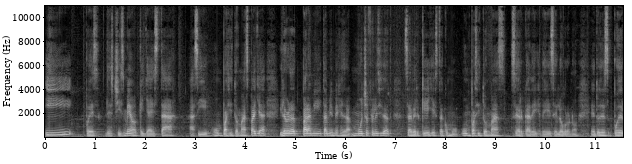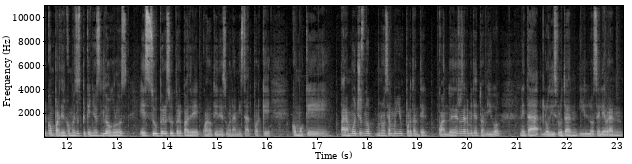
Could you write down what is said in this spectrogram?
y pues les chismeo que ya está así un pasito más para allá. Y la verdad para mí también me genera mucha felicidad saber que ella está como un pasito más cerca de, ese logro, ¿no? Entonces poder compartir como esos pequeños logros es súper, súper padre cuando tienes una amistad porque como que para muchos no, no sea muy importante cuando es realmente tu amigo, neta lo disfrutan y lo celebran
